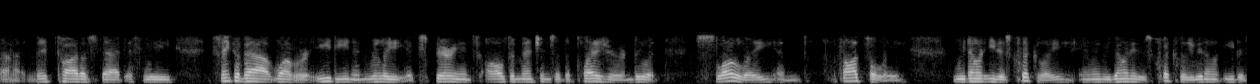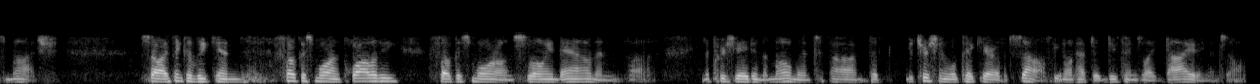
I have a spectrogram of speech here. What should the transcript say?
uh, they've taught us that if we think about what we're eating and really experience all dimensions of the pleasure and do it slowly and thoughtfully, we don't eat as quickly, and when we don't eat as quickly, we don't eat as much. So I think if we can focus more on quality, focus more on slowing down and, uh, and appreciating the moment, uh, the nutrition will take care of itself. You don't have to do things like dieting and so on.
